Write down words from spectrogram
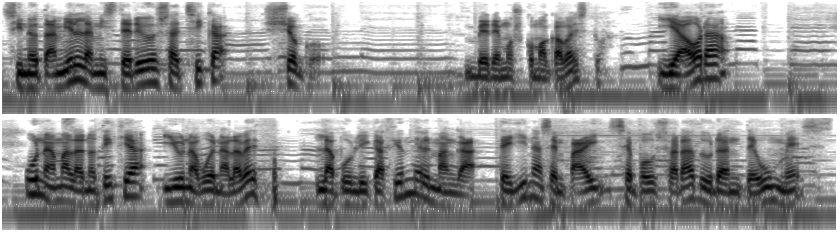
sino también la misteriosa chica Shoko. Veremos cómo acaba esto. Y ahora, una mala noticia y una buena a la vez. La publicación del manga Tejina Senpai se pausará durante un mes.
